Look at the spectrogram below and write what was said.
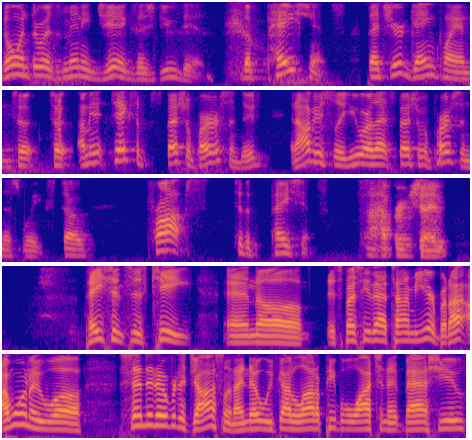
going through as many jigs as you did. The patience that your game plan took took. I mean, it takes a special person, dude. And obviously, you are that special person this week. So, props to the patience. I appreciate it. patience is key, and uh, especially that time of year. But I, I want to uh, send it over to Jocelyn. I know we've got a lot of people watching at Bass U,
